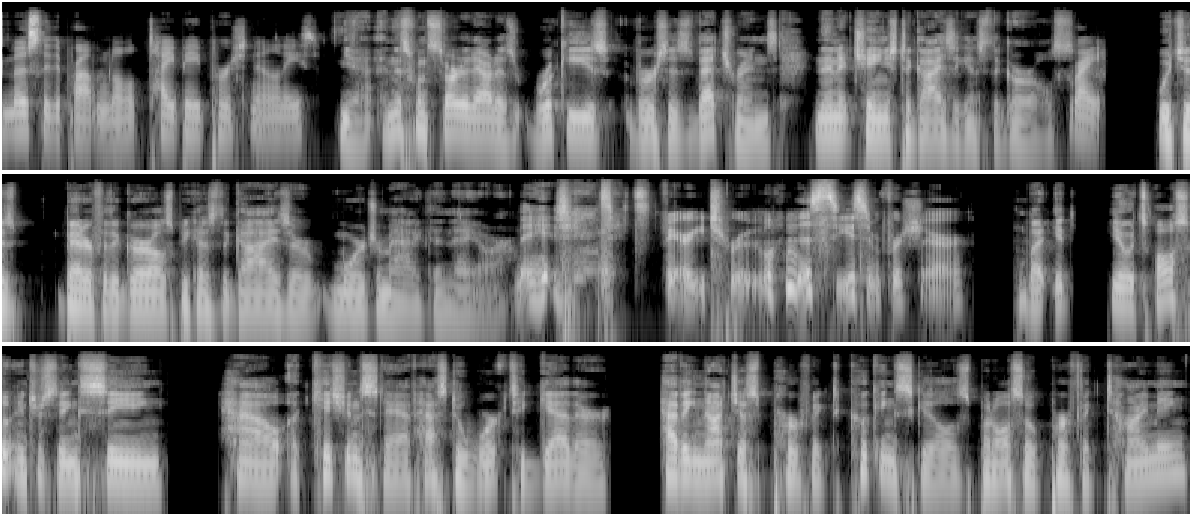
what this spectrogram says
mostly the problem. Whole type A personalities. Yeah. And this one started out as rookies versus veterans, and then it changed to guys against the girls, Right. which is better for the girls because the guys are more dramatic than they are. It's very true in this season for sure. But it, you know, it's also interesting seeing how a kitchen staff has to work together, having not just perfect cooking skills, but also perfect timing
